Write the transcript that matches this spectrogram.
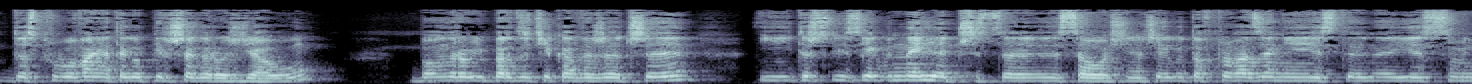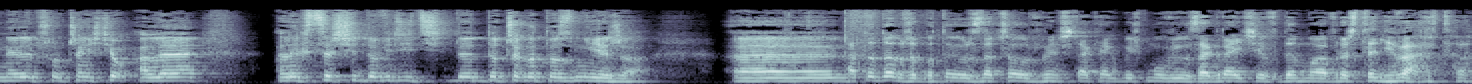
do spróbowania tego pierwszego rozdziału, bo on robi bardzo ciekawe rzeczy i też jest jakby najlepszy z całości. Znaczy jakby to wprowadzenie jest, jest najlepszą częścią, ale, ale chcesz się dowiedzieć, do, do czego to zmierza. E, a to dobrze, bo to już zaczęło brzmieć tak, jakbyś mówił, zagrajcie w demo, a wreszcie nie warto.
